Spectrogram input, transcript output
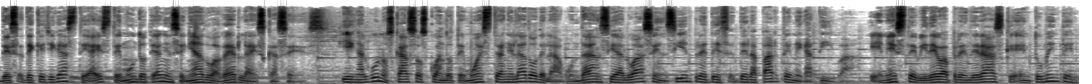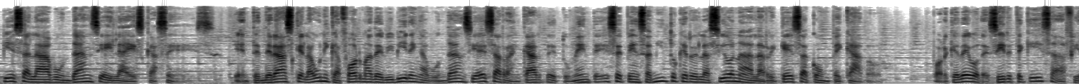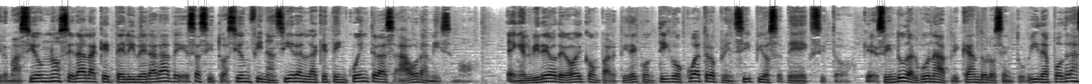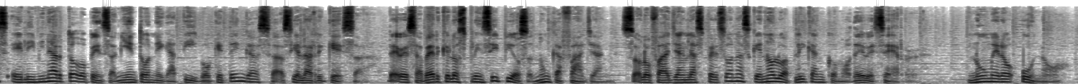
Desde que llegaste a este mundo te han enseñado a ver la escasez. Y en algunos casos cuando te muestran el lado de la abundancia lo hacen siempre desde la parte negativa. En este video aprenderás que en tu mente empieza la abundancia y la escasez. Entenderás que la única forma de vivir en abundancia es arrancar de tu mente ese pensamiento que relaciona a la riqueza con pecado porque debo decirte que esa afirmación no será la que te liberará de esa situación financiera en la que te encuentras ahora mismo. En el video de hoy compartiré contigo cuatro principios de éxito, que sin duda alguna aplicándolos en tu vida podrás eliminar todo pensamiento negativo que tengas hacia la riqueza. Debes saber que los principios nunca fallan, solo fallan las personas que no lo aplican como debe ser. Número 1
